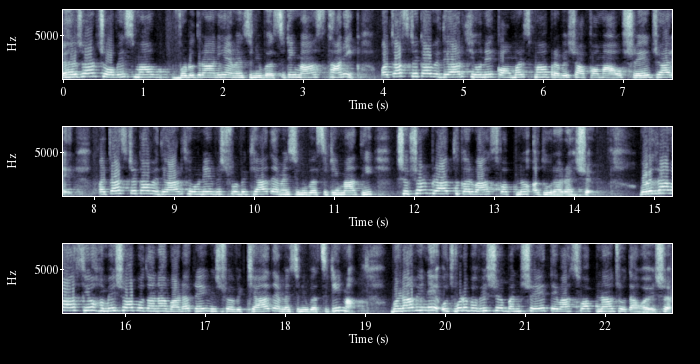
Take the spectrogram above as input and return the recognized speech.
બે હજાર ચોવીસમાં વડોદરાની એમએસ યુનિવર્સિટીમાં સ્થાનિક પચાસ ટકા વિદ્યાર્થીઓને કોમર્સમાં પ્રવેશ આપવામાં આવશે જ્યારે પચાસ ટકા વિદ્યાર્થીઓને વિશ્વવિખ્યાત એમએસ યુનિવર્સિટીમાંથી શિક્ષણ પ્રાપ્ત કરવા સ્વપ્ન અધૂરા રહેશે. વડોદરાવાસીઓ હંમેશા પોતાના બાળકને વિશ્વવિખ્યાત એમએસ યુનિવર્સિટીમાં ભણાવીને ઉજ્જવળ ભવિષ્ય બનશે તેવા સ્વપ્ન જોતા હોય છે.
